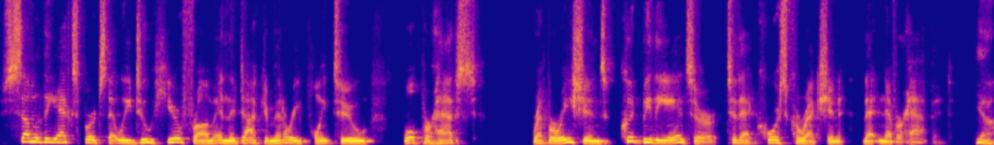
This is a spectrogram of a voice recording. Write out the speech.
some of the experts that we do hear from in the documentary point to, well, perhaps reparations could be the answer to that course correction that never happened. Yeah.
